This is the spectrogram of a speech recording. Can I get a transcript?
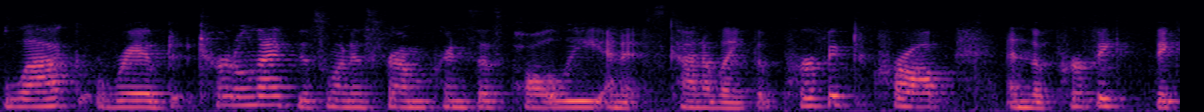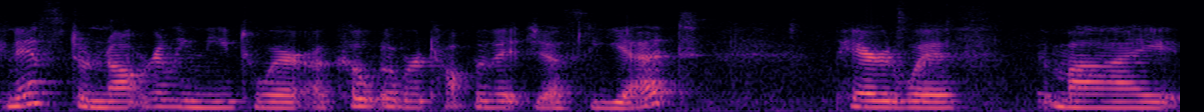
black ribbed turtleneck. This one is from Princess Polly and it's kind of like the perfect crop and the perfect thickness to not really need to wear a coat over top of it just yet. Paired with my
